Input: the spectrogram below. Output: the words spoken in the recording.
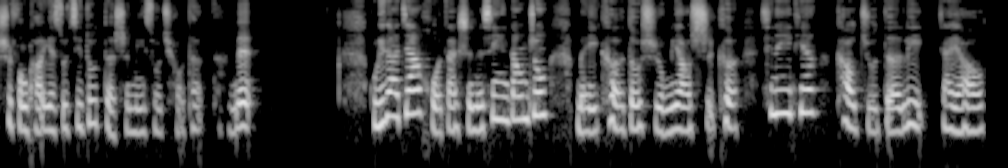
是奉靠耶稣基督的生命所求的，阿门。鼓励大家活在神的心意当中，每一刻都是荣耀时刻。新的一天，靠主得力，加油！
